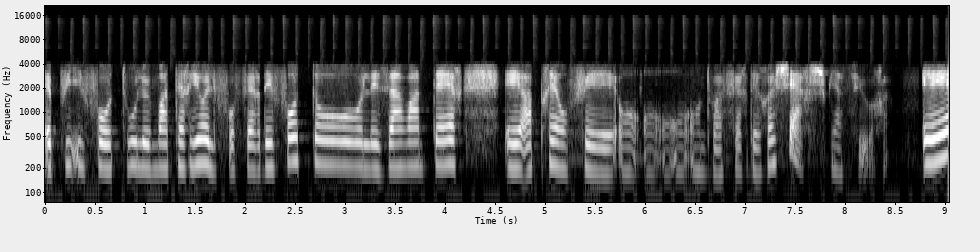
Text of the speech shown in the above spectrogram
Et puis, il faut tout le matériau, il faut faire des photos, les inventaires. Et après, on fait, on, on doit faire des recherches, bien sûr. Et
